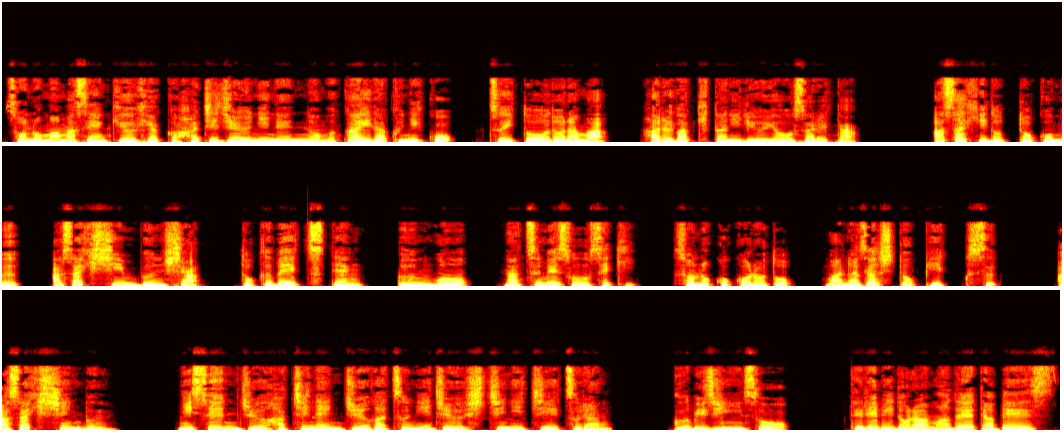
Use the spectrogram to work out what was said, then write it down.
そのまま1982年の向田邦子、追悼ドラマ、春が北に流用された。朝日 .com、朝日新聞社、特別展、文豪、夏目漱石、その心と、眼差しトピックス、朝日新聞、2018年10月27日閲覧、具美人層。テレビドラマデータベース。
